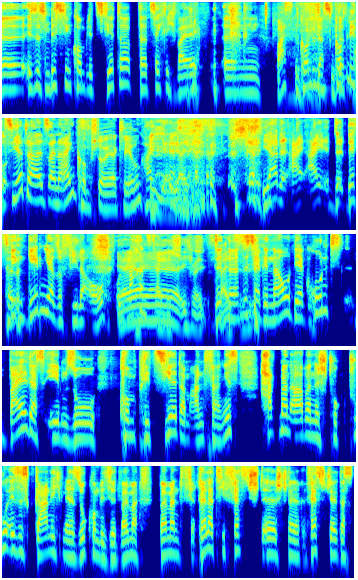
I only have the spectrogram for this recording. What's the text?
äh, ist es ein bisschen komplizierter tatsächlich, weil ähm, was das, das komplizierter das, als eine Einkommensteuererklärung? Hi, hi, hi. ja, deswegen geben ja so viele auf und ja, machen es ja, halt nicht. Ja, weiß, das weiß. ist ja genau der Grund, weil das eben so kompliziert am Anfang ist, hat man aber eine Struktur, ist es gar nicht mehr so kompliziert, weil man, weil man relativ fest, äh, schnell feststellt, dass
